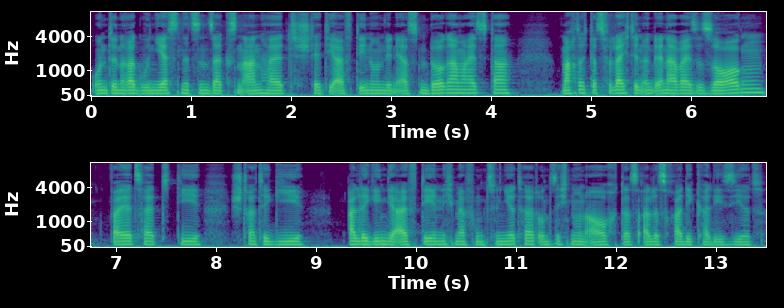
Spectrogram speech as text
und in Ragun-Jesnitz in Sachsen-Anhalt stellt die AfD nun den ersten Bürgermeister. Macht euch das vielleicht in irgendeiner Weise Sorgen, weil jetzt halt die Strategie alle gegen die AfD nicht mehr funktioniert hat und sich nun auch das alles radikalisiert?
